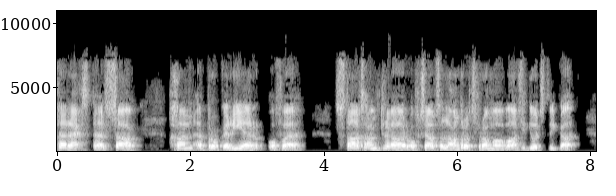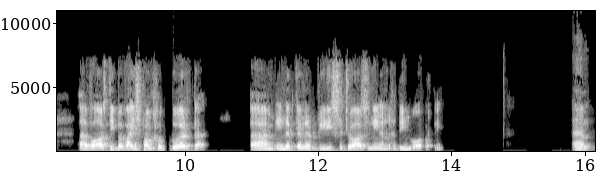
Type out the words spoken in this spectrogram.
geregs uh, saak gaan 'n prokureur of 'n staatsanklaer of selfs 'n landdros vra maar waar is die doodstrikaat? Uh, waar is die bewys van geboorte? Ehm um, en dit kan in hierdie situasie nie ingedien word nie. Ehm um,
